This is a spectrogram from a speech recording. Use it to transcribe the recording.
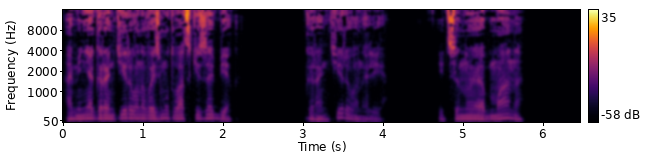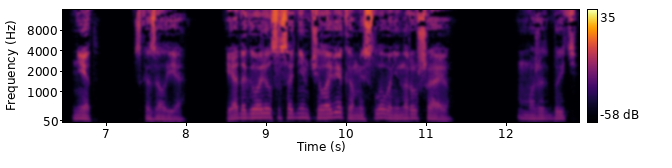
а меня гарантированно возьмут в адский забег. Гарантированно ли? И ценой обмана? Нет, сказал я. Я договорился с одним человеком и слова не нарушаю. Может быть,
